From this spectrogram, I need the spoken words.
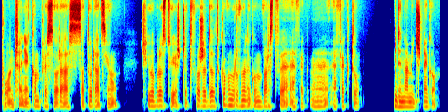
połączenie kompresora z saturacją, czyli po prostu jeszcze tworzę dodatkową równoległą warstwę efek y, efektu dynamicznego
